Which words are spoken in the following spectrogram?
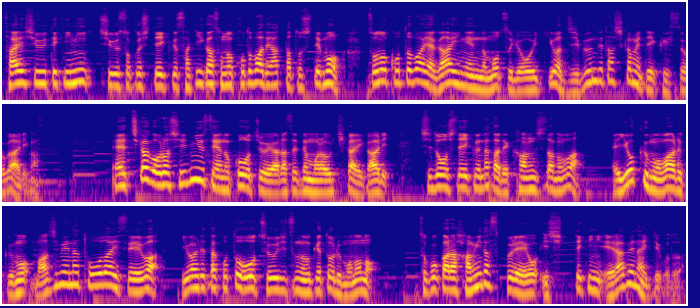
最終的に収束していく先がその言葉であったとしても、その言葉や概念の持つ領域は自分で確かめていく必要があります。えー、近頃新入生のコーチをやらせてもらう機会があり、指導していく中で感じたのは、良くも悪くも真面目な東大生は言われたことを忠実に受け取るものの、そこからはみ出すプレーを意識的に選べないということだ。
